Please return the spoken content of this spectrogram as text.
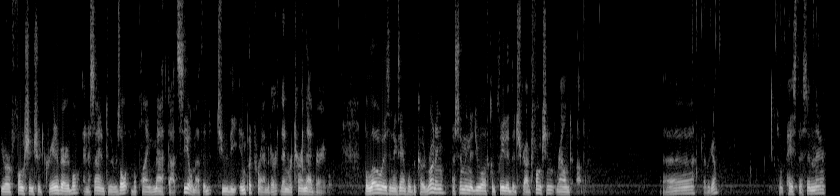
Your function should create a variable and assign it to the result of applying math.ceil method to the input parameter, then return that variable. Below is an example of the code running, assuming that you will have completed the described function round up. Uh, there we go. We'll paste this in there.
